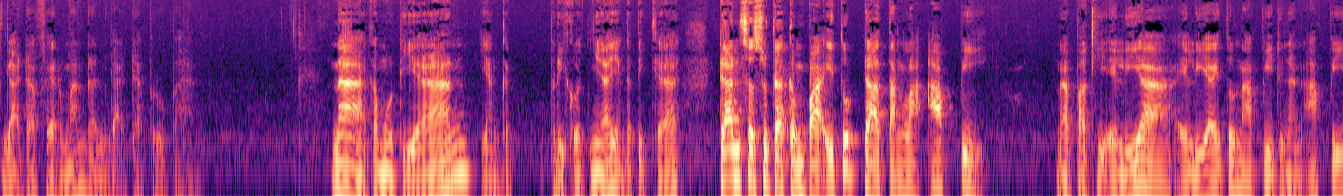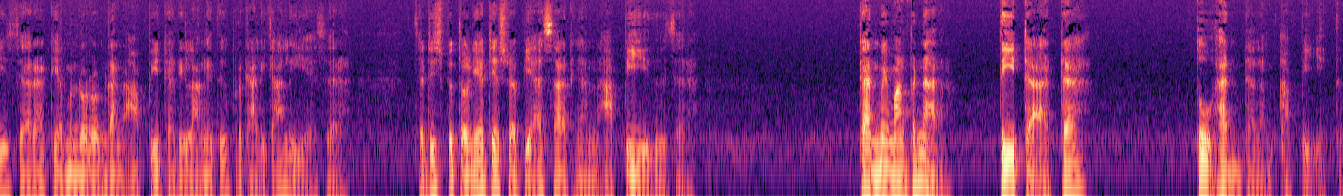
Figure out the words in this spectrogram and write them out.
Nggak ada firman dan nggak ada perubahan. Nah, kemudian yang Berikutnya yang ketiga, dan sesudah gempa itu datanglah api. Nah bagi Elia, Elia itu nabi dengan api, saudara. Dia menurunkan api dari langit itu berkali-kali ya, saudara. Jadi sebetulnya dia sudah biasa dengan api itu, saudara. Dan memang benar, tidak ada Tuhan dalam api itu.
